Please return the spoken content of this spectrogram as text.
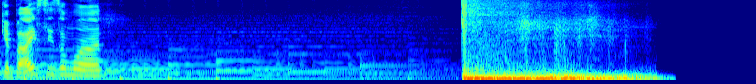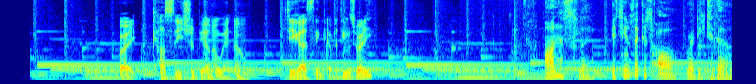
Goodbye, season one. Right, Cassidy should be on her way now. Do you guys think everything's ready? Honestly, it seems like it's all ready to go.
